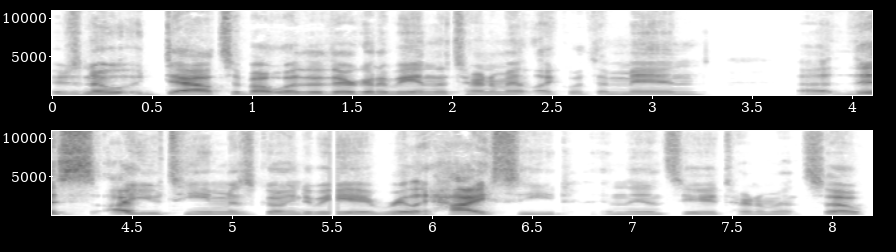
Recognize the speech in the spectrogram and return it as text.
there's no doubts about whether they're going to be in the tournament, like with the men. Uh, this IU team is going to be a really high seed in the NCAA tournament. So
